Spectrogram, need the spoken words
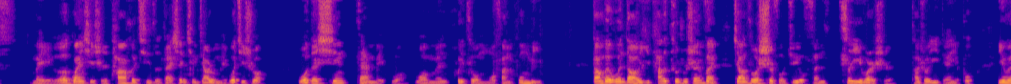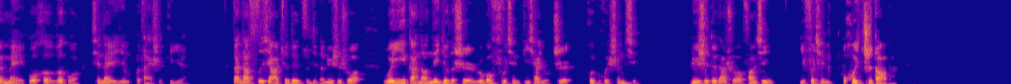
美俄关系时，他和妻子在申请加入美国籍说：“我的心在美国，我们会做模范的公民。”当被问到以他的特殊身份这样做是否具有讽刺意味时，他说：“一点也不。”因为美国和俄国现在已经不再是敌人，但他私下却对自己的律师说：“唯一感到内疚的是，如果父亲地下有知，会不会生气？”律师对他说：“放心，你父亲不会知道的。”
